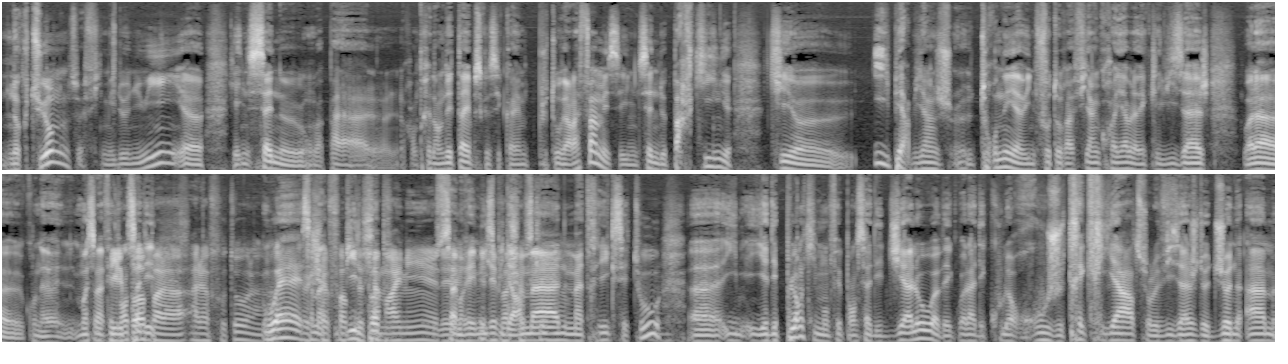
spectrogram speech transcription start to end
nocturne. Ce film est de nuit. Euh, Il y a une scène, euh, on va pas rentrer dans le détail parce que c'est quand même plutôt vers la fin, mais c'est une scène de parking qui est hyper bien euh, tourné, avec une photographie incroyable avec les visages. Voilà, euh, qu'on a. Moi, ça m'a fait Bill penser à Pop des. à, la, à la photo. Là. Ouais, Le ça m'a- Bill Pop, Sam Raimi. Et Sam Raimi, Spider-Man. Matrix et tout. Euh, il y, a des plans qui m'ont fait penser à des giallo avec voilà des couleurs rouges très criardes sur le visage de John Hamm.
